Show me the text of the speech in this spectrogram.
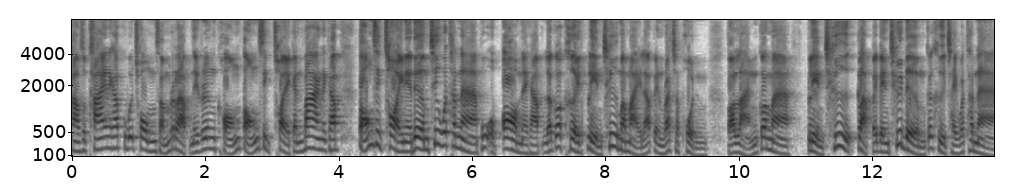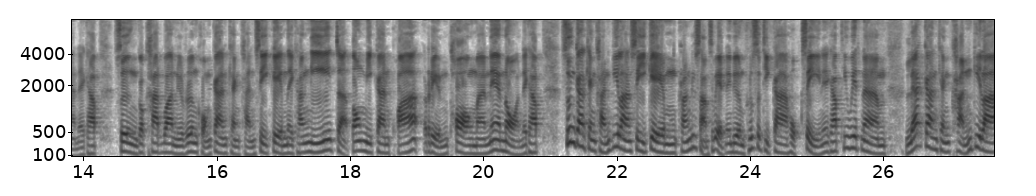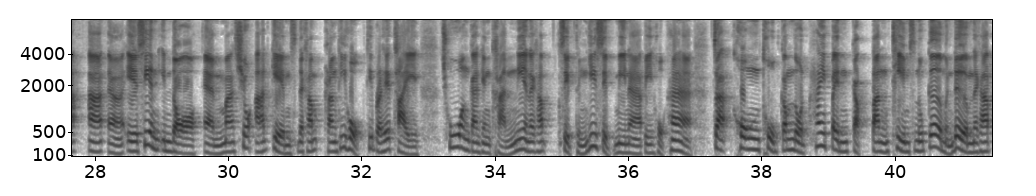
ข่าวสุดท้ายนะครับคุณผู้ชมสำหรับในเรื่องของต๋องสิทธิ์ฉ่อยกันบ้างนะครับต๋องสิทธิ์ฉ่อยเนี่ยเดิมชื่อวัฒนาผู้อบอ้อมนะครับแล้วก็เคยเปลี่ยนชื่อมาใหม่แล้วเป็นรัชพล ตอนหลังก็มา ปลี่ยนชื่อกลับไปเป็นชื่อเดิมก็คือชัยวัฒนานะครับ ซึ่งก็คาดว่าในเรื่องของการแข่งขันซีเกมในครั้งนี้ จะต้องมีการคว้าเหรียญทองมาแน่นอนนะครับ ซึ่งการแข่งขันกีฬาซีเกม ครั้งที่ 31 ในเดือนพฤศจิกา 64 นะครับที่เวียดนาม และการแข่งขันกีฬาเอเชียนอินดอร์แอนด์มาร์เชียลอาร์ตเกมส์นะครับครั้งที่ 6 ที่ประเทศไทยช่วงการแข่งขันเนี่ยนะครับ 10-20 มีนาปี 65 จะคงถูกกำหนดให้เป็นกัปตันทีมสนุกเกอร์เหมือนเดิมนะครับ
